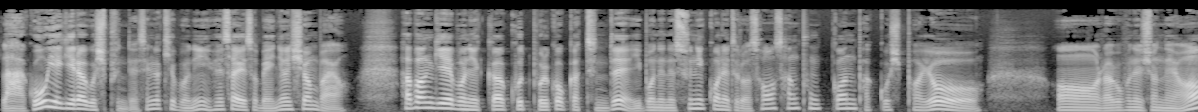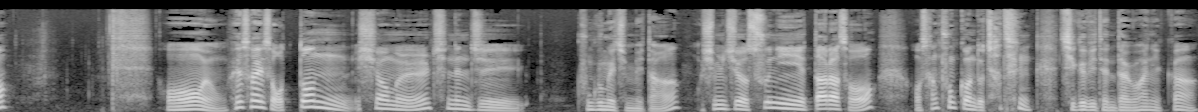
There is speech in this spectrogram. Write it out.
라고 얘기를 하고 싶은데 생각해보니 회사에서 매년 시험 봐요. 하반기에 보니까 곧 볼 것 같은데 이번에는 순위권에 들어서 상품권 받고 싶어요. 어, 라고 보내주셨네요. 어, 회사에서 어떤 시험을 치는지 궁금해집니다. 심지어 순위에 따라서 어, 상품권도 차등 지급이 된다고 하니까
